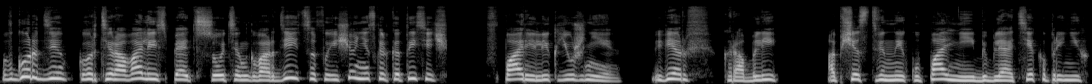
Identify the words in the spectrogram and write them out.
В городе квартировались пять сотен гвардейцев и еще несколько тысяч в паре лик южнее верфь, корабли, общественные купальни и библиотека при них.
